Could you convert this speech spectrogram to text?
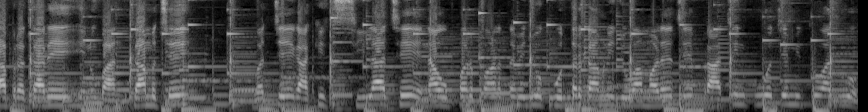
આ પ્રકારે એનું બાંધકામ છે. વચ્ચે એક આખી શિલા છે. એના ઉપર પણ તમે જુઓ, કોતરકામની જોવા મળે છે. પ્રાચીન કૂવો છે મિત્રો, આ જુઓ.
